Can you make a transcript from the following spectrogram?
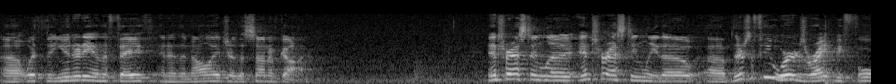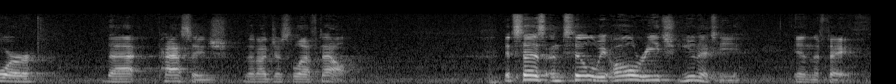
Uh, with the unity in the faith and in the knowledge of the Son of God. Interestingly, interestingly though, uh, there's a few words right before that passage that I just left out. It says, until we all reach unity in the faith.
